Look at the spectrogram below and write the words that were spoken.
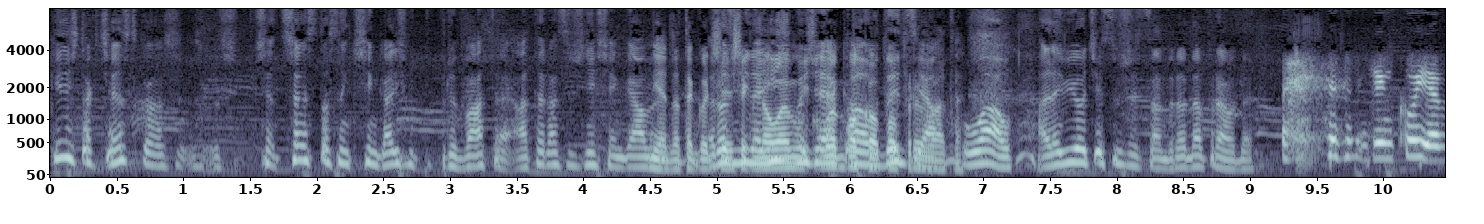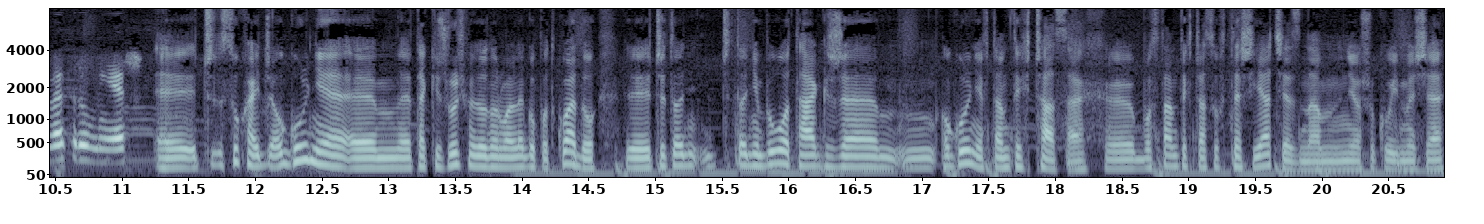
kiedyś tak często, często sięgaliśmy po prywatę, a teraz już nie sięgamy. Nie, dlatego Rozwinęliśmy sięgnąłem się głęboko po prywatę. Wow, ale miło Cię słyszeć, Sandra, naprawdę. Dziękuję Was również. E, czy, słuchaj, czy ogólnie, em, tak już wróćmy do normalnego podkładu, e, czy to, czy to nie było tak, że mm, ogólnie w tamtych czasach, e, bo z tamtych czasów też ja Cię znam, nie oszukujmy się,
